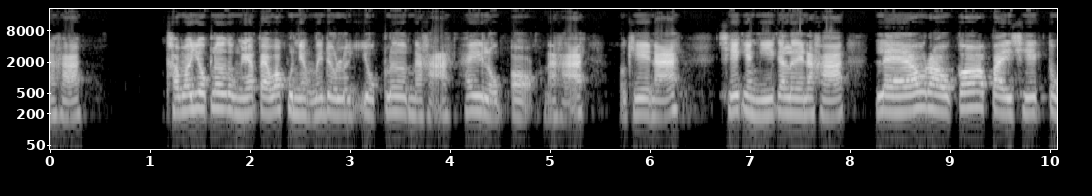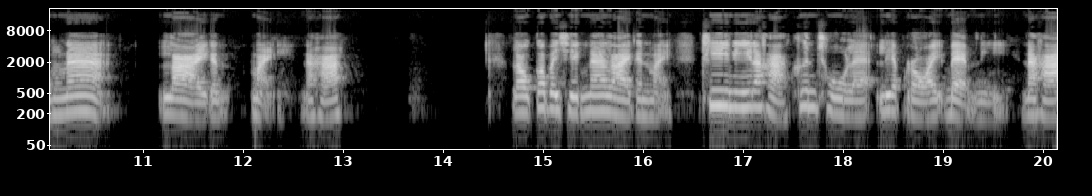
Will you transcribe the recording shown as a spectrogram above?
นะคะคำว่ายกเลิกตรงนี้แปลว่าคุณยังไม่ได้ยกเลิกนะคะ ให้ลบออกนะคะ โอเคนะ เช็คอย่างนี้กันเลยนะคะ แล้วเราก็ไปเช็คตรงหน้าลายกันใหม่นะคะ เราก็ไปเช็คหน้าไลายกันใหม่ ทีนี้ละค่ะขึ้นโชว์และเรียบร้อยแบบนี้นะคะ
